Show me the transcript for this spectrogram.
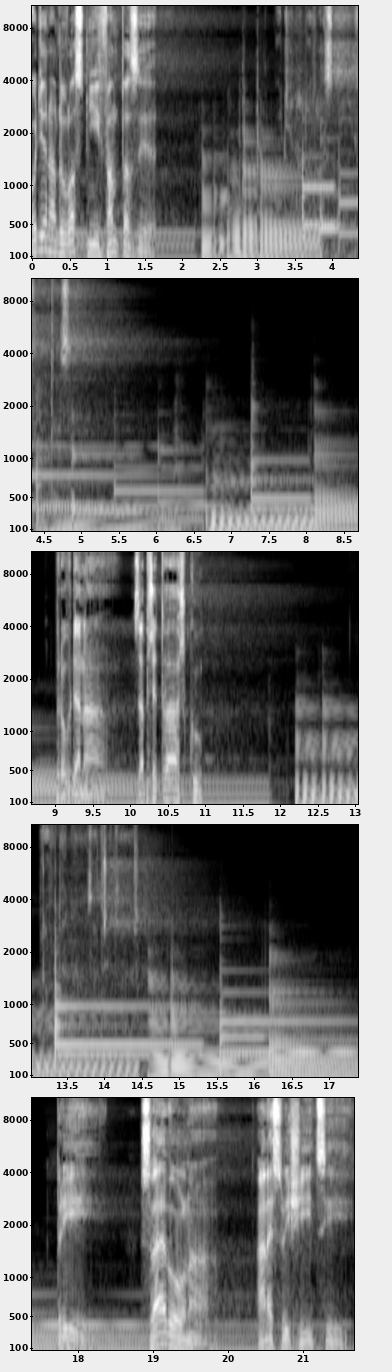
Oděna do vlastní fantazie. Oděna do vlastní fantazie. Provdaná za přetvářku. Provdaná za přetvářku. Prý svévolná a neslyšící.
